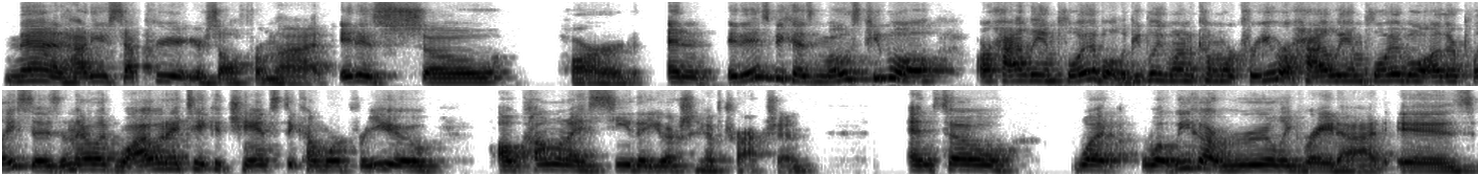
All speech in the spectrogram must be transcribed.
man, how do you separate yourself from that? It is so hard. And it is because most people are highly employable. The people who want to come work for you are highly employable other places. And they're like, why would I take a chance to come work for you? I'll come when I see that you actually have traction. And so what what we got really great at is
